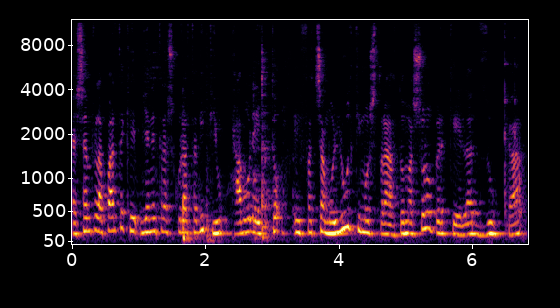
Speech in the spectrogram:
è sempre la parte che viene trascurata di più. Cavoletto. E facciamo l'ultimo strato ma solo perché la zucca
